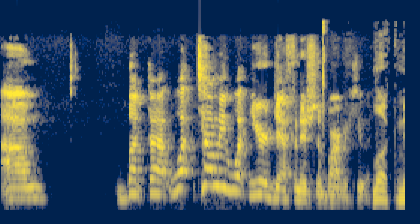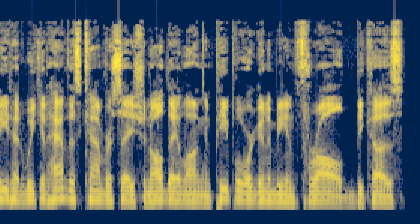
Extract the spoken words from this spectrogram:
Um, but uh, what? Tell me what your definition of barbecue is. Look, Meathead, we could have this conversation all day long, and people were going to be enthralled because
